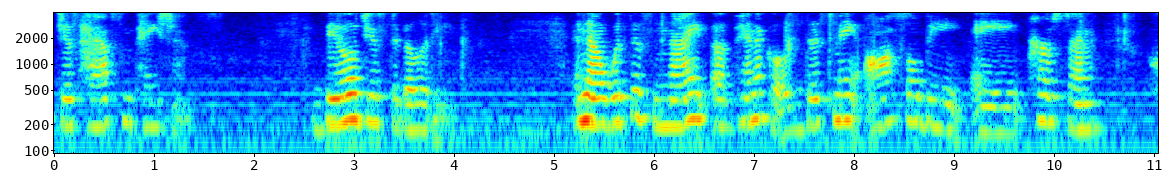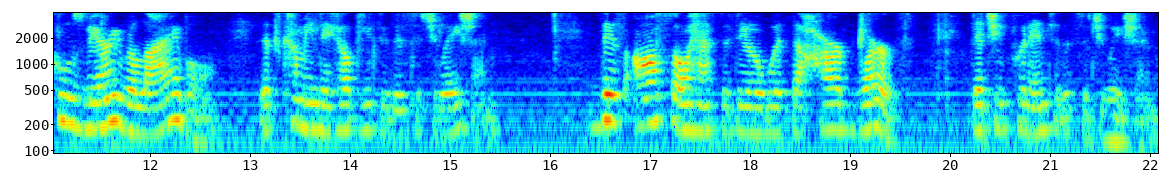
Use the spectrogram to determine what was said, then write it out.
just have some patience. Build your stability. And now with this Knight of Pentacles, this may also be a person who's very reliable. that's coming to help you through this situation. This also has to deal with the hard work that you put into the situation.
